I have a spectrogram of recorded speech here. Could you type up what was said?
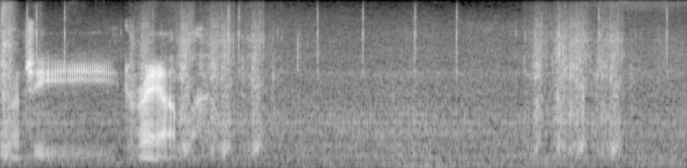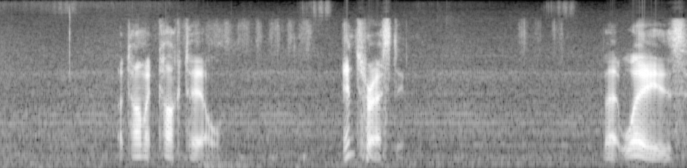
Crunchy. Cram. Atomic cocktail. Interesting. That weighs.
